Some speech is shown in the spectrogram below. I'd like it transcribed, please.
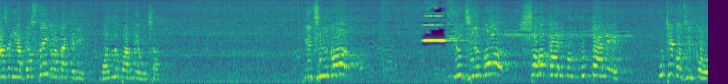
आज यहाँ बस्दै गर्दाखेरि भन्नुपर्ने हुन्छ। यो झिल्को यो झिल्को सहकारीको मुद्दाले उठेको झिल्को हो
